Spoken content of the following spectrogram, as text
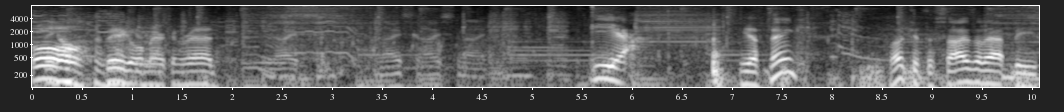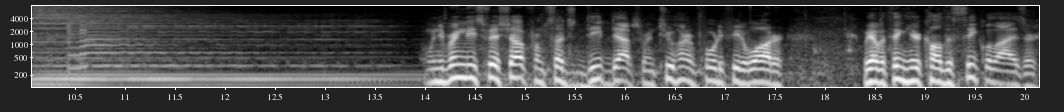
Oh, old big old American red. Nice. Nice, nice, nice. Yeah. You think? Look at the size of that beast. When you bring these fish up from such deep depths, we're in 240 feet of water, we have a thing here called the SeaQualizer.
